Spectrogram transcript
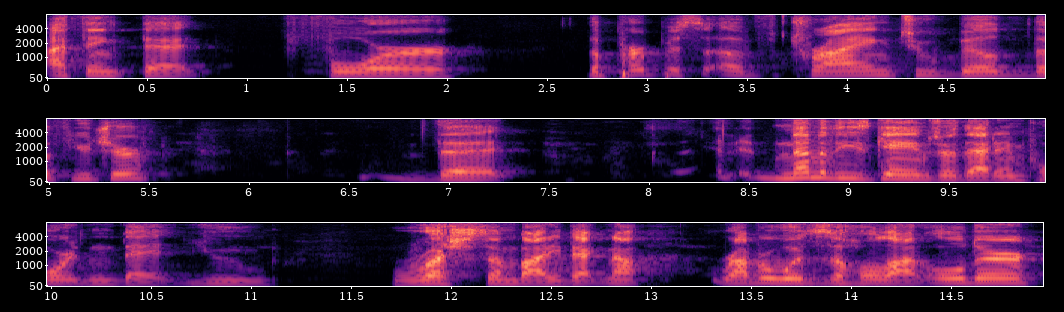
I think that for the purpose of trying to build the future, that none of these games are that important that you rush somebody back. Now, Robert Woods is a whole lot older.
